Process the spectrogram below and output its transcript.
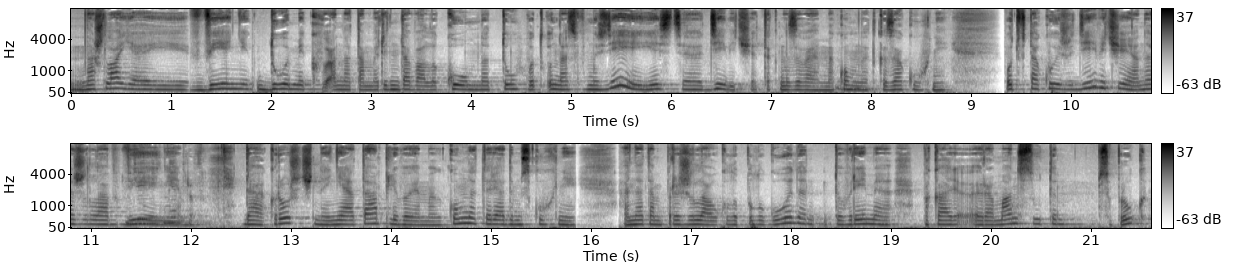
Нашла я и в Вене домик, она там арендовала комнату. Вот у нас в музее есть э, девичья так называемая комнатка за кухней. Вот в такой же девичьей она жила в Вене. метров. Да, крошечная, неотапливаемая комната рядом с кухней. Она там прожила около полугода, то время, пока Роман Сута, супруг,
